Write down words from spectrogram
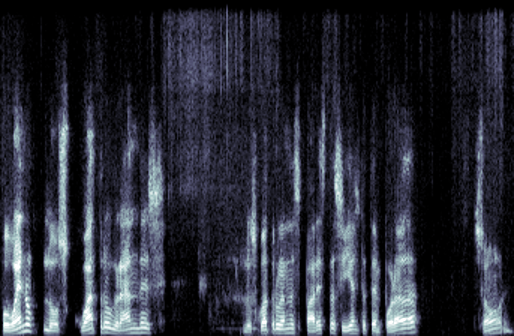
Pues bueno, los cuatro grandes, los cuatro grandes para esta siguiente temporada son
